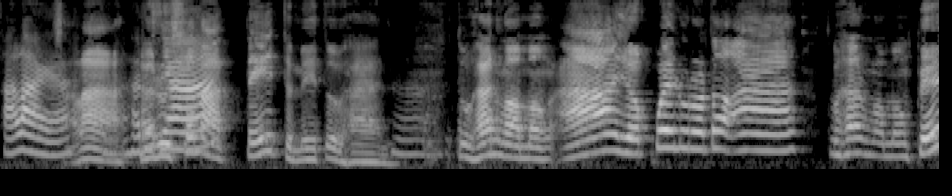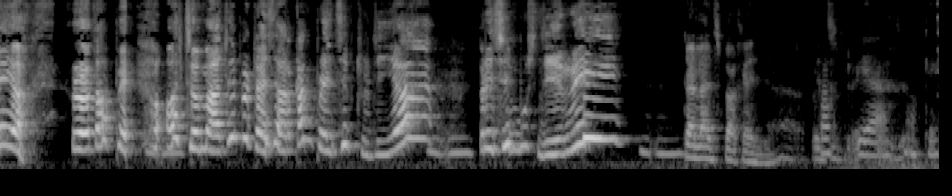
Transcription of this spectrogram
salah ya. Salah. Nah, harusnya, harusnya mati demi Tuhan. Nah. Tuhan ngomong A ya kue nurut A. Tuhan ngomong B ya nurut B. Ojo mati berdasarkan prinsip dunia prinsipmu sendiri dan lain sebagainya. Prinsip, ya oke. okay.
